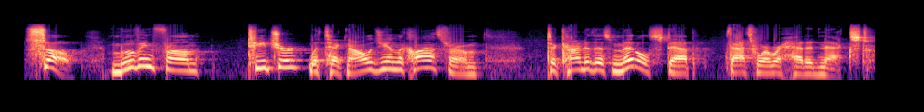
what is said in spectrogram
So, moving from teacher with technology in the classroom to kind of this middle step, that's where we're headed next.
